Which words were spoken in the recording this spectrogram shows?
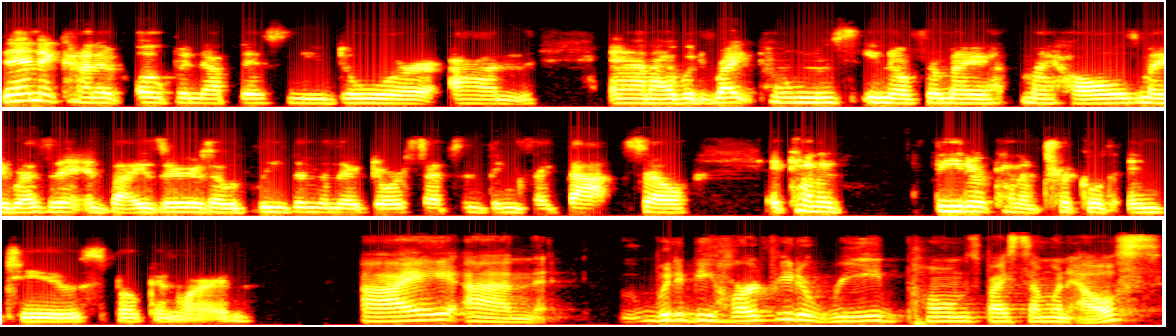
then it kind of opened up this new door. Um, and I would write poems, you know, for my my halls, my resident advisors. I would leave them on their doorsteps and things like that. So it kind of theater kind of trickled into spoken word. I um would it be hard for you to read poems by someone else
